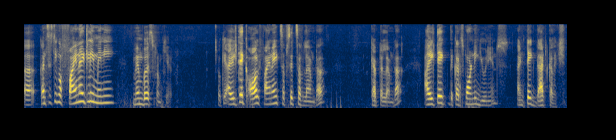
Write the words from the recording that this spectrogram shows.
uh, consisting of finitely many members from here okay I will take all finite subsets of lambda capital lambda. I will take the corresponding unions and take that collection.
